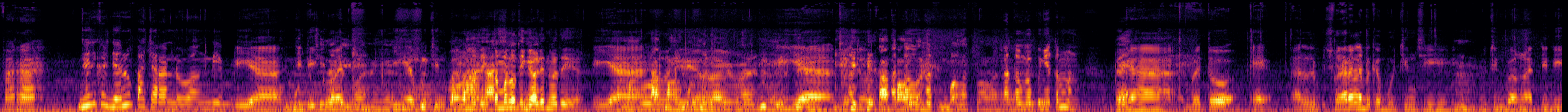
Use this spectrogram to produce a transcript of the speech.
parah Jadi kerjaan lu pacaran doang, Dim. iya Oh, jadi bucin gue gimana ya? iya bucin temen lu, banget Parah temen lu tinggalin berarti ya iya Emang tapang lu gede kan? iya gue tuh Tapang lu ngedukung banget soalnya Atau nggak punya temen? Eh? Enggak, gue tuh kayak eh, lebih- sebenarnya lebih ke bucin sih, Hmm. bucin banget. Jadi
